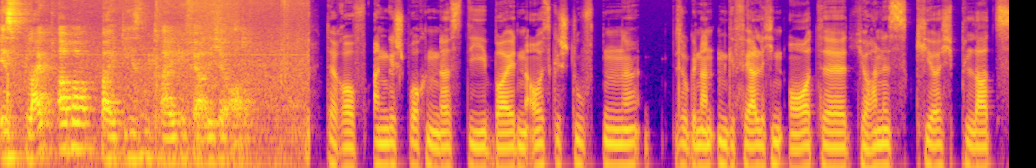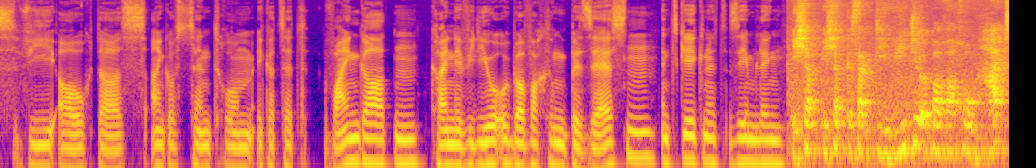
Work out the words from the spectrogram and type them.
Es bleibt aber bei diesen drei gefährlichen Orten darauf angesprochen, dass die beiden ausgestuften sogenannten gefährlichen Orte, Johanneskirchplatz wie auch das Einkaufszentrum EKZ Weingarten, keine Videoüberwachung besäßen, entgegnet Semling. Ich habe ich hab gesagt, die Videoüberwachung hat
